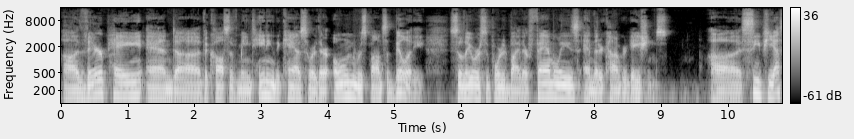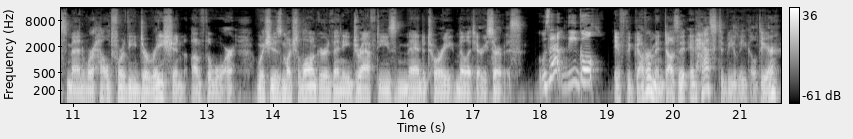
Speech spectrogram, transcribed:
Uh, their pay and uh, the cost of maintaining the camps were their own responsibility, so they were supported by their families and their congregations. Uh, CPS men were held for the duration of the war, which is much longer than a draftee's mandatory military service. Was that legal? If the government does it, it has to be legal, dear.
